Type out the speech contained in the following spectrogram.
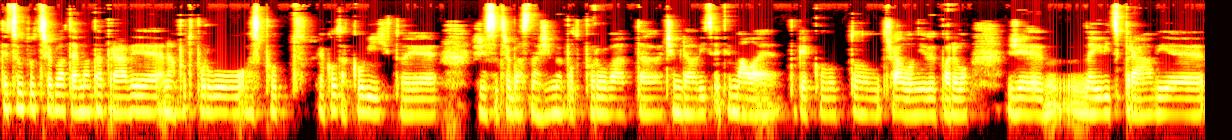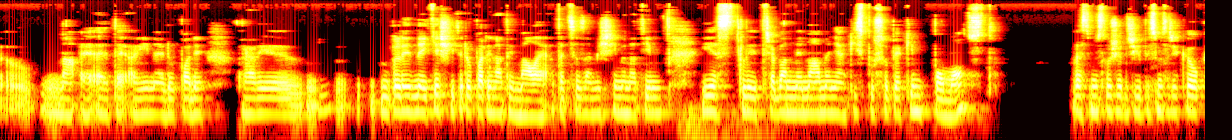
Teď jsou to třeba témata právě na podporu hospod jako takových. To je, že se třeba snažíme podporovat eh, čím dál víc i ty malé, tak jako to třeba loni vypadalo, že nejvíc právě eh, na EET a jiné dopady právě byly nejtěžší ty dopady na ty malé. A teď se zamýšlíme nad tím, jestli třeba nemáme nějaký způsob, jak jim pomoct, ve smyslu, že dřív bychom si řekli, OK,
